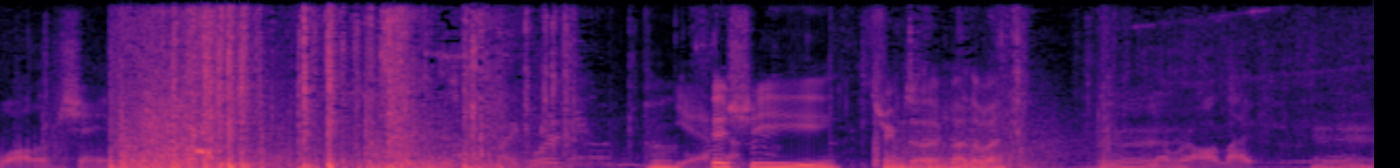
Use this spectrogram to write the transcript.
Wall of shame. Mic work? Yeah. fishy. Streams are live, by the way. Yeah, we're all live. Hmm.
